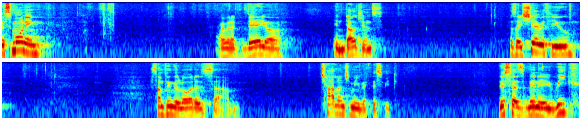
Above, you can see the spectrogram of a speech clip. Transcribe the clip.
This morning, I would bear your indulgence as I share with you something the Lord has um, challenged me with this week. This has been a week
